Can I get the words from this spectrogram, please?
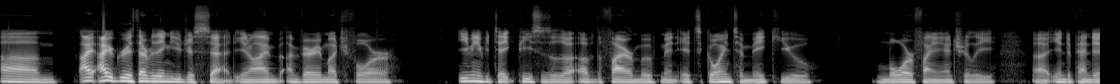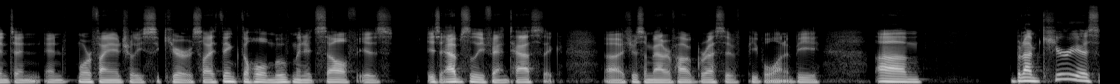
Um, I I agree with everything you just said. You know, I'm I'm very much for even if you take pieces of the of the fire movement, it's going to make you more financially uh, independent and and more financially secure. So I think the whole movement itself is is absolutely fantastic. Uh, it's just a matter of how aggressive people want to be. Um, but I'm curious.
